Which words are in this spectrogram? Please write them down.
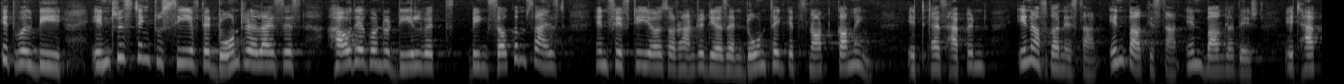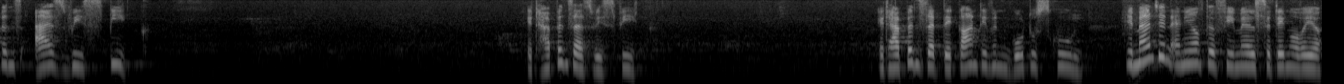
It will be interesting to see if they don't realize this, how they're going to deal with being circumcised in 50 years or 100 years and don't think it's not coming. It has happened in Afghanistan, in Pakistan, in Bangladesh. It happens as we speak. It happens as we speak. It happens that they can't even go to school. Imagine any of the females sitting over here.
